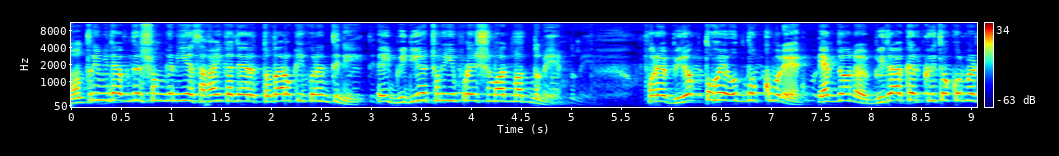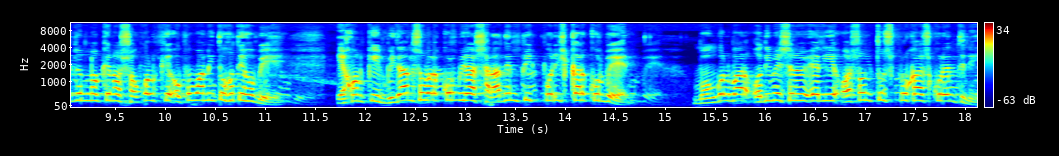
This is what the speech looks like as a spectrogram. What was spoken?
মন্ত্রী বিধায়কদের সঙ্গে নিয়ে সাফাই কাজের তদারকি করেন তিনি। এই ভিডিও ছড়িয়ে পড়ে সমাজ মাধ্যমে। পরে বিরক্ত হয়ে অধ্যক্ষ বলেন, একজন বিধায়কের কৃতকর্মের জন্য কেন সকলকে অপমানিত হতে হবে? এখন কি বিধানসভার কর্মীরা সারাদিন পিক পরিষ্কার করবেন? মঙ্গলবার অধিবেশনে এ নিয়ে অসন্তোষ প্রকাশ করেন তিনি।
